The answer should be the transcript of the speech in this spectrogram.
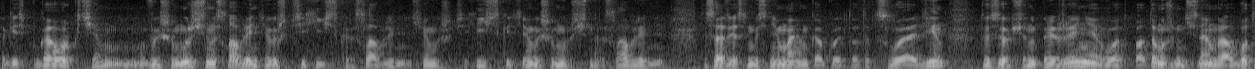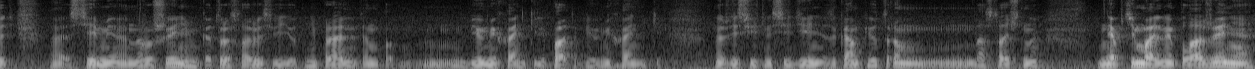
как есть поговорка, чем выше мышечное расслабление, тем выше психическое расслабление. Чем выше психическое, тем выше мышечное расслабление. То есть, соответственно, мы снимаем какой-то вот этот слой один, то есть общее напряжение, вот, потом уже начинаем работать э, с теми нарушениями, которые сложились в виде вот, неправильной там, биомеханики или патобиомеханики. Наше действительно сидение за компьютером достаточно неоптимальное положение.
